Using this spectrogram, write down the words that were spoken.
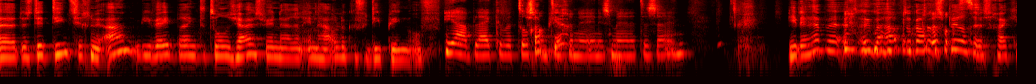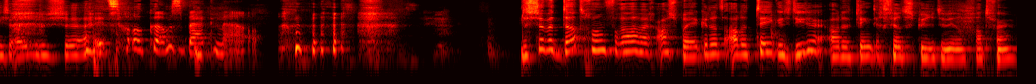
Uh, dus dit dient zich nu aan. Wie weet brengt het ons juist weer naar een inhoudelijke verdieping. Of... Ja, blijken we toch? Antigone en Ismene te zijn. Jullie hebben het überhaupt ook al gespeeld, hè, schatjes ook. Dus, uh... It all comes back now. dus zullen we dat gewoon vooral weg afspreken? Dat alle tekens die er... Oh, dat klinkt echt veel te spiritueel, gadver.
